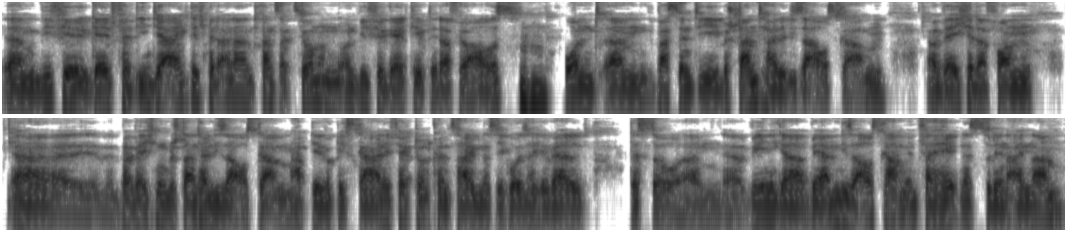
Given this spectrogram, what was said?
ähm, wie viel Geld verdient ihr eigentlich mit einer Transaktion und, und wie viel Geld gebt ihr dafür aus? Mhm. und ähm, was sind die Bestandteile dieser Ausgaben, welche davon äh, bei welchen Bestandteilen dieser Ausgaben habt ihr wirklich Skaleneffekte und könnt zeigen, dass je größer ihr werdet, desto ähm, äh, weniger werden diese Ausgaben im Verhältnis zu den Einnahmen.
